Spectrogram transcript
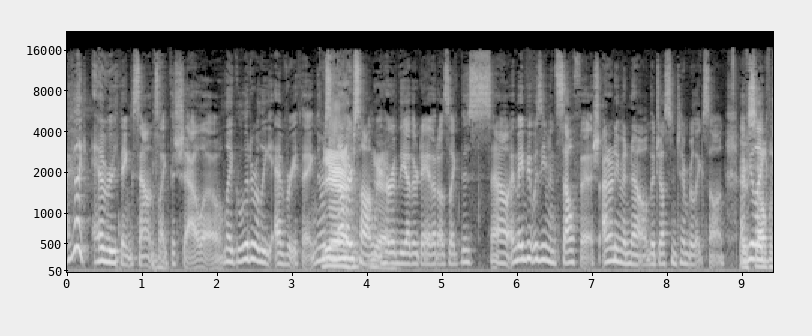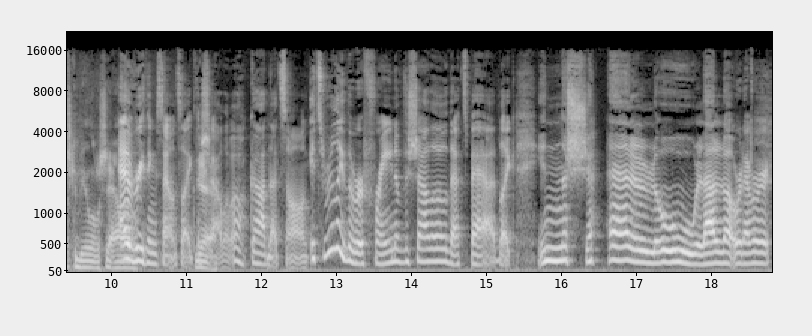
I feel like everything sounds like The Shallow. Like literally everything. There was Yeah, another song we heard the other day that I was like, this sound, and maybe it was even Selfish. I don't even know the Justin Timberlake song. I Yeah, feel selfish like can be a little shallow. everything sounds like The Yeah. Shallow. Oh God, that song. It's really the refrain of The Shallow that's bad. Like in the shallow, la la, or whatever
